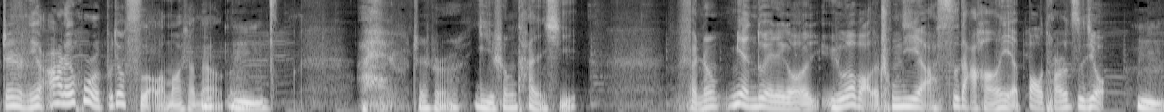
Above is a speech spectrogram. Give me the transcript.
真是，你二类户不就死了吗？相当于，嗯哎，真是一声叹息。反正面对这个余额宝的冲击啊，四大行业抱团自救。嗯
